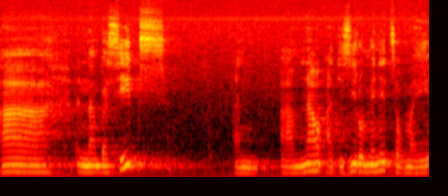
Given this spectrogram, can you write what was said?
Uh, number six, and I'm now at zero minutes of my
